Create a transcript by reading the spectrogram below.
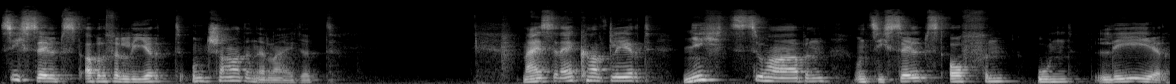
sich selbst aber verliert und Schaden erleidet? Meister Eckhart lehrt, nichts zu haben und sich selbst offen und leer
